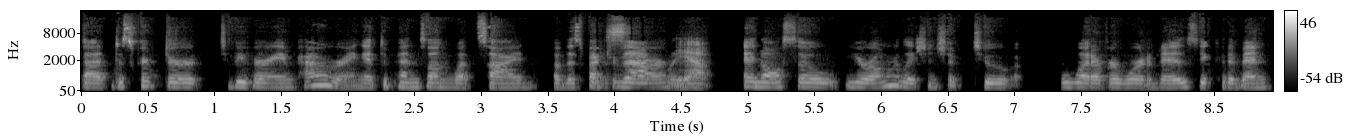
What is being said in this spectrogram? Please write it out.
that descriptor to be very empowering. It depends on what side of the spectrum you are. Exactly. Yeah. and also your own relationship to whatever word it is. It could have been,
